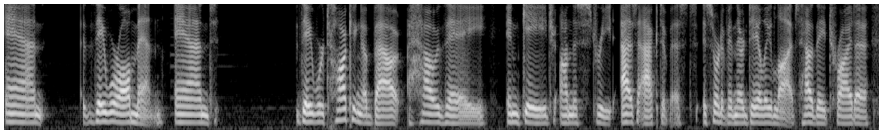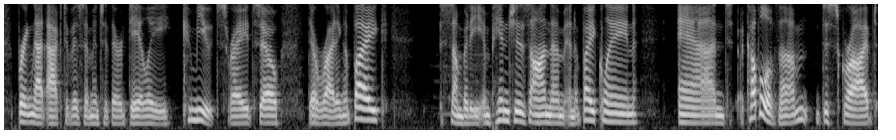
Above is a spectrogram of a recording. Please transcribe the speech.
and they were all men and they were talking about how they engage on the street as activists, sort of in their daily lives, how they try to bring that activism into their daily commutes, right? So they're riding a bike, somebody impinges on them in a bike lane, and a couple of them described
